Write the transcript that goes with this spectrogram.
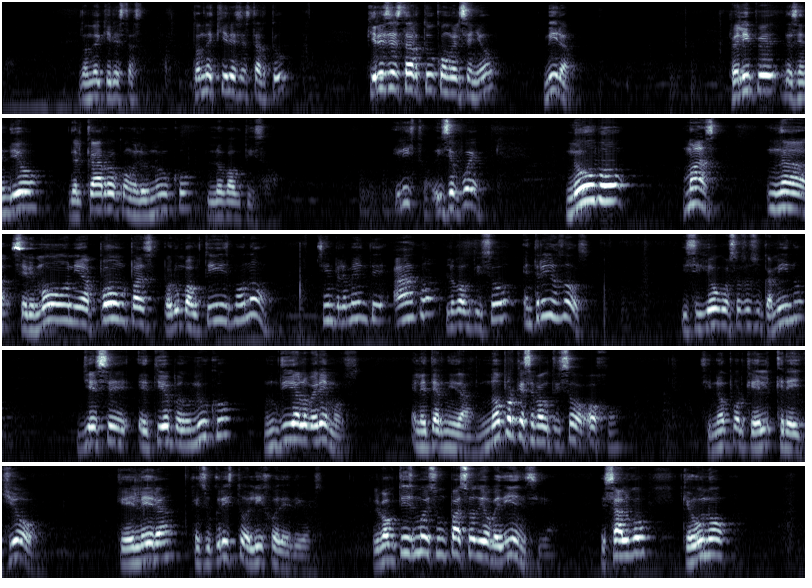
¿Dónde quieres estar, ¿Dónde quieres estar tú? ¿Quieres estar tú con el Señor? Mira, Felipe descendió del carro con el eunuco, lo bautizó. Y listo, y se fue. No hubo más una ceremonia, pompas por un bautismo, no. Simplemente agua lo bautizó entre ellos dos. Y siguió gozoso su camino. Y ese etíope eunuco, un día lo veremos en la eternidad. No porque se bautizó, ojo, sino porque él creyó que él era Jesucristo, el Hijo de Dios. El bautismo es un paso de obediencia. Es algo que uno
